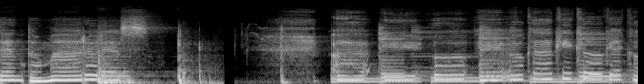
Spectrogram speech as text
点とてんとまるです。あいうえおかきくけこ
